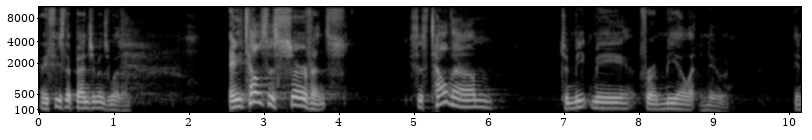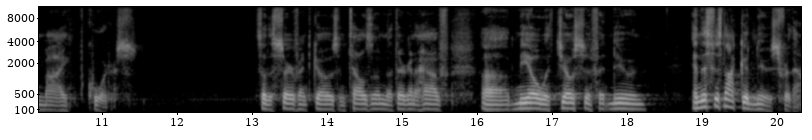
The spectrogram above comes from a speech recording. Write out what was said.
and he sees that Benjamin's with him. And he tells his servants, he says, Tell them to meet me for a meal at noon in my quarters. So the servant goes and tells them that they're going to have a meal with Joseph at noon. And this is not good news for them.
